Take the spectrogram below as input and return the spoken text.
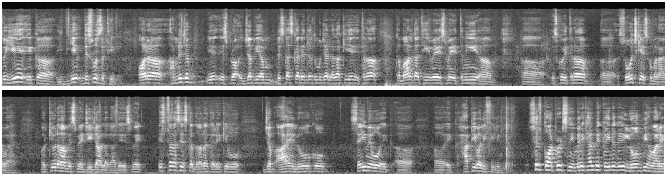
तो ये एक ये दिस वॉज़ द थीम और हमने जब ये इस जब ये हम डिस्कस कर रहे थे तो मुझे लगा कि ये इतना कमाल का थीम है इसमें इतनी आ, आ, इसको इतना आ, सोच के इसको बनाया हुआ है। और क्यों ना हम इसमें जी जान लगा दें इसमें इस तरह से इसका गाना करें कि वो जब आए लोगों को सही में वो एक आ, आ, एक हैप्पी वाली फीलिंग दे रहे सिर्फ़ कॉरपोरेट्स नहीं मेरे ख्याल में कहीं ना कहीं लोग भी हमारे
